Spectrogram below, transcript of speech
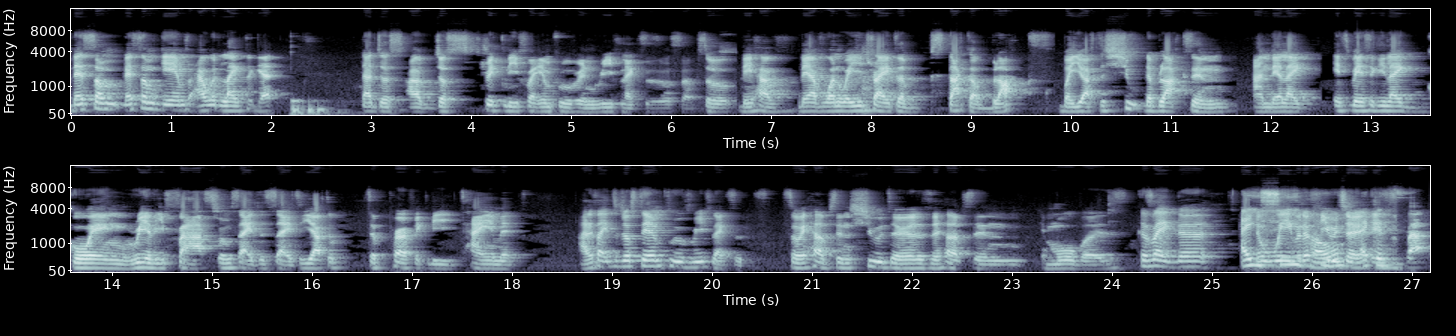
There's some there's some games I would like to get that just are just strictly for improving reflexes and stuff. So they have they have one where you try to stack up blocks, but you have to shoot the blocks in, and they're like it's basically like going really fast from side to side. So you have to to perfectly time it, and it's like to just to improve reflexes. So it helps in shooters, it helps in, in MOBAs, because like the I the wave of the future I is ba-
